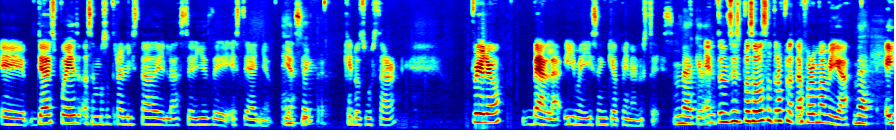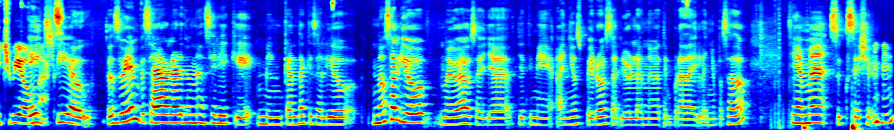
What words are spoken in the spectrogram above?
eh, ya después hacemos otra lista de las series de este año y así, que nos gustaron. Pero véanla y me dicen qué opinan ustedes. Entonces pasamos a otra plataforma, amiga. HBO Max. HBO. Entonces voy a empezar a hablar de una serie que me encanta, que salió, no salió nueva, o sea, ya, ya tiene años, pero salió la nueva temporada el año pasado. Se llama Succession.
